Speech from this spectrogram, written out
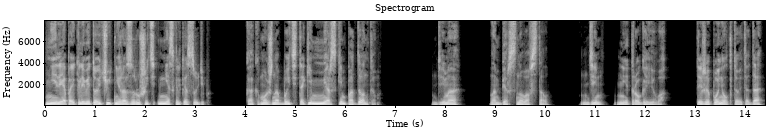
нелепой клеветой чуть не разрушить несколько судеб? Как можно быть таким мерзким подонком? «Дима...» Ламбер снова встал. «Дим, не трогай его. Ты же понял, кто это, да?»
